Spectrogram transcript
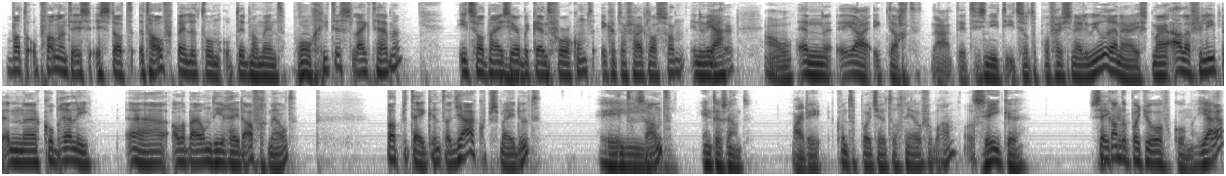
wat opvallend is, is dat het halve peloton op dit moment bronchitis lijkt te hebben. Iets wat mij zeer bekend voorkomt. Ik heb er vaak last van in de Ja? winter. Oh. En eh, ja, ik dacht, nou, dit is niet iets wat de professionele wielrenner heeft. Maar Alaphilippe en eh Cobrelli, eh, allebei om die reden afgemeld. Wat betekent dat Jacobs meedoet. Hey, Interessant. Interessant. Maar die komt de potje toch niet over, Bram? Of- Zeker. Zeker. Kan de potje overkomen. Ja, Ja?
